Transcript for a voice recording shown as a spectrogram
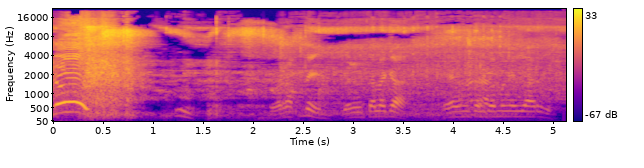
Yun! Warak din. Ganun talaga. Ganun talaga mangyayari.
